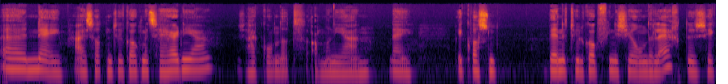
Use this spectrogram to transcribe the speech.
Eh, nee, hij zat natuurlijk ook met zijn hernia. Dus hij kon dat allemaal niet aan. Nee. Ik was, ben natuurlijk ook financieel onderlegd. Dus ik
